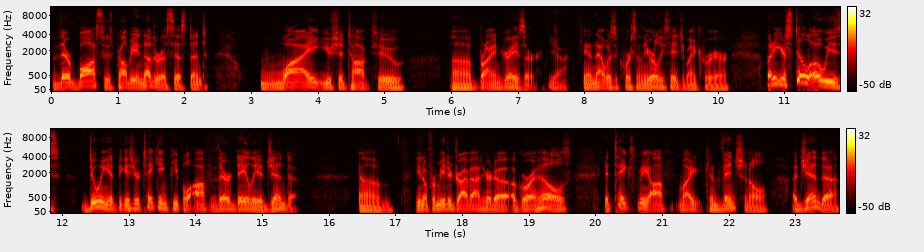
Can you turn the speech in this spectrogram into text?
their boss, who's probably another assistant, why you should talk to uh, Brian Grazer. Yeah. And that was, of course, in the early stage of my career. But you're still always doing it because you're taking people off their daily agenda. Um, you know, for me to drive out here to Agoura Hills, it takes me off my conventional agenda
